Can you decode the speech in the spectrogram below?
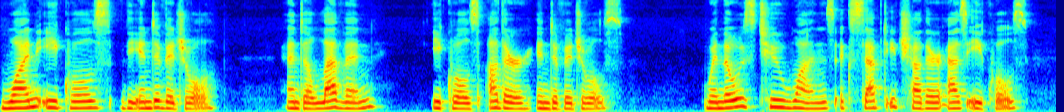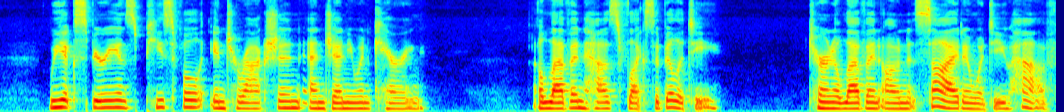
One equals the individual, and 11 equals other individuals. When those two ones accept each other as equals, we experience peaceful interaction and genuine caring. 11 has flexibility. Turn 11 on its side, and what do you have?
